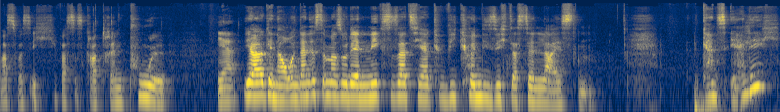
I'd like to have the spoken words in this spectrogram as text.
was weiß ich, was ist gerade Trend, Pool. Ja. Ja, genau. Und dann ist immer so der nächste Satz, ja, wie können die sich das denn leisten? Ganz ehrlich,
